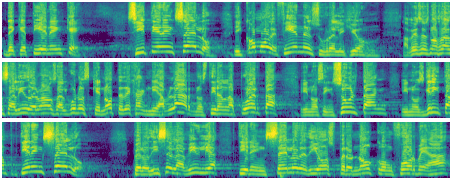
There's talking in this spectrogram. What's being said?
de que tienen que si tienen celo. ¿Y cómo defienden su religión? A veces nos han salido, hermanos, algunos que no te dejan ni hablar, nos tiran la puerta y nos insultan y nos gritan. Tienen celo. Pero dice la Biblia, tienen celo de Dios, pero no conforme a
